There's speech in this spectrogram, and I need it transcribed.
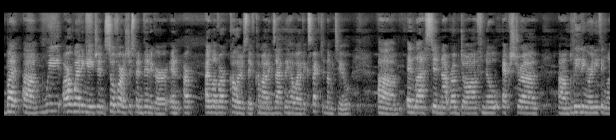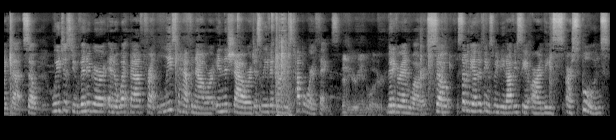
But um, we, our wetting agent so far has just been vinegar, and our I love our colors. They've come out exactly how I've expected them to, um, and lasted, not rubbed off, no extra um, bleeding or anything like that. So we just do vinegar and a wet bath for at least a half an hour in the shower. Just leave it on these Tupperware things. Vinegar and water. Vinegar and water. So some of the other things we need obviously are these are spoons.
